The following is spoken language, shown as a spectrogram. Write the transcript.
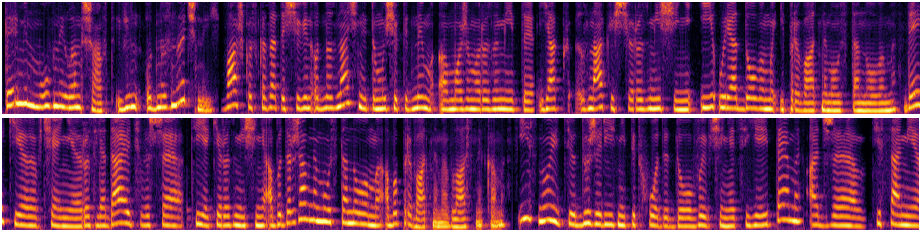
Термін мовний ландшафт він однозначний. Важко сказати, що він однозначний, тому що під ним е, можемо розуміти як знаки, що розміщені і урядовими, і приватними установами. Деякі вчені розглядають лише ті, які розміщені або державними установами, або приватними власниками. І існують дуже різні підходи до вивчення цієї теми, адже ті самі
